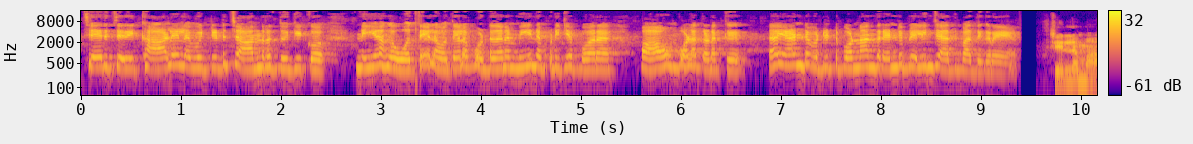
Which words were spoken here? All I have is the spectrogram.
சரி சரி காலையில விட்டுட்டு சாயந்தரம் தூக்கிக்கோ. நீ அங்க ஒத்தையில ஒத்தையில போட்டு தானே மீனை பிடிக்க போற? பாவம் போல கிடக்கு. ஏன்ட்ட விட்டுட்டு போனா அந்த ரெண்டு பிள்ளையும் சேர்த்து பாத்துக்கிறேன் செல்லம்மா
